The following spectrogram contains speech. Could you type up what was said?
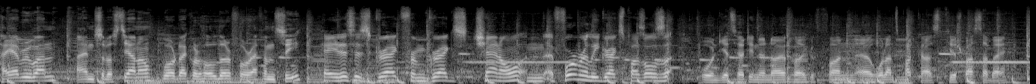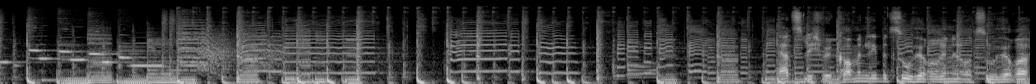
Hi everyone, I'm Sebastiano, world record holder for FMC. Hey, this is Greg from Greg's channel, formerly Greg's Puzzles. Und jetzt hört ihr eine neue Folge von äh, Rolands Podcast. Viel Spaß dabei. Herzlich willkommen, liebe Zuhörerinnen und Zuhörer.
